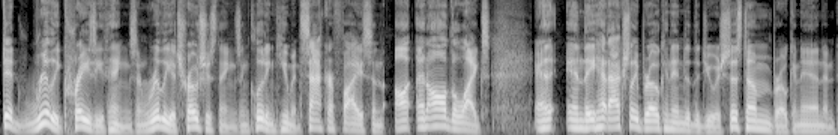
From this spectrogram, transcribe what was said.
did really crazy things and really atrocious things including human sacrifice and all, and all the likes. And and they had actually broken into the Jewish system broken in and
